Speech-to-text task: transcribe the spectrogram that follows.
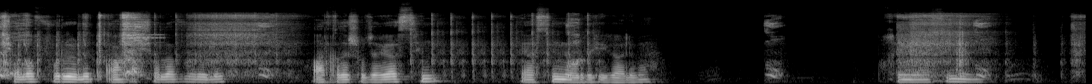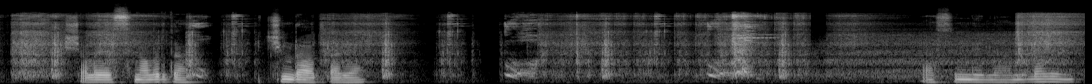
İnşallah Fur ölür. Ah inşallah Fur ölür. Arkadaş olacak Yasin. Yasin de oradaki galiba. Bakayım Yasin mi? İnşallah Yasin alır da. İçim rahatlar ya. Yasin değil ya. Ne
